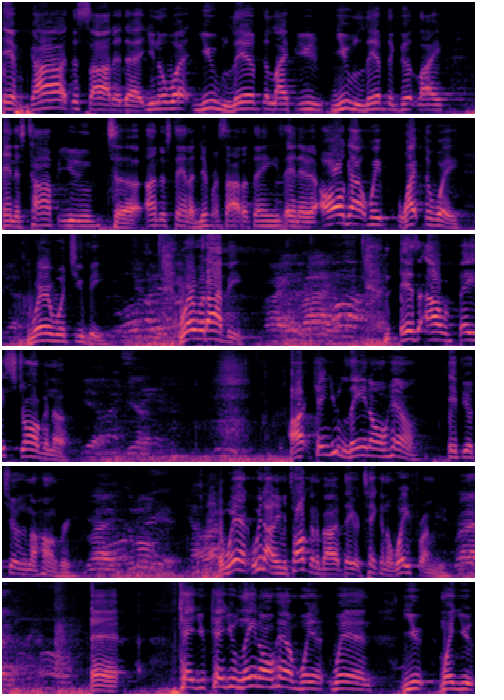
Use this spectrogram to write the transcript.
if God decided that you know what you've lived the life you you've lived a good life and it's time for you to understand a different side of things and it all got wiped, wiped away, where would you be? Where would I be? Is our faith strong enough? Uh, can you lean on Him if your children are hungry? Right, come on. And we're, we're not even talking about if they were taken away from you. Right. And can you can you lean on him when when you when you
